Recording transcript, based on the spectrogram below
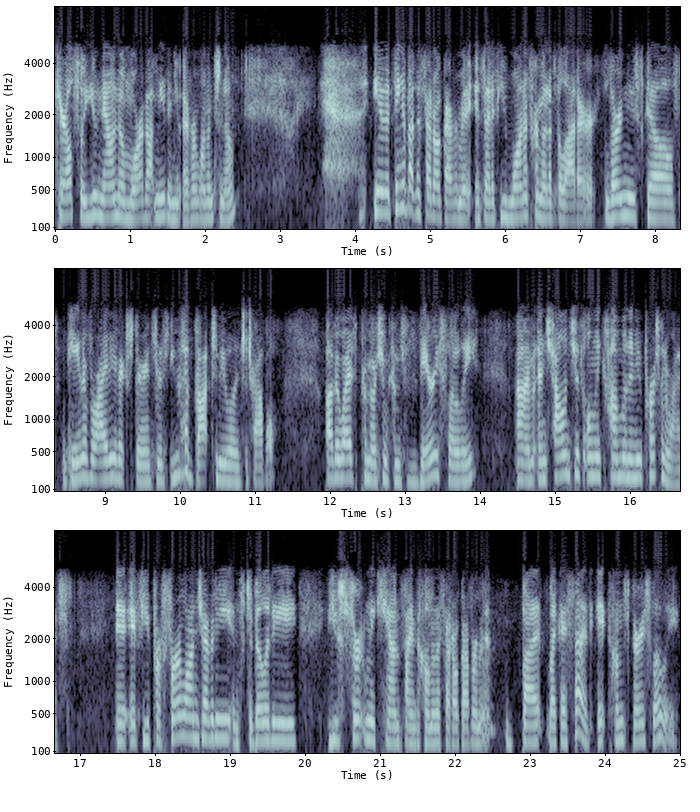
Carol, so you now know more about me than you ever wanted to know. You know, the thing about the federal government is that if you want to promote up the ladder, learn new skills, gain a variety of experiences, you have got to be willing to travel. Otherwise, promotion comes very slowly, um, and challenges only come when a new person arrives. If you prefer longevity and stability, you certainly can find a home in the federal government. But like I said, it comes very slowly.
